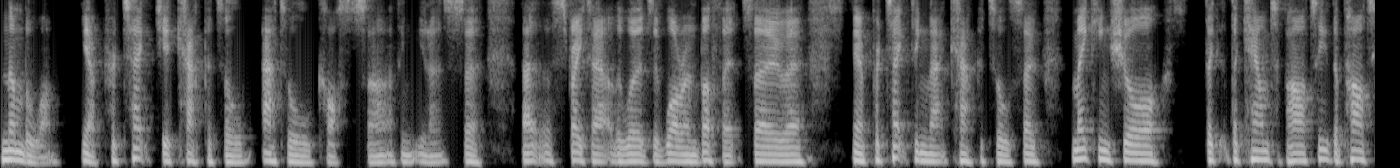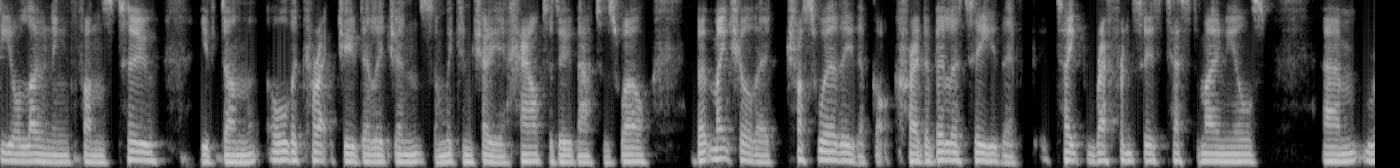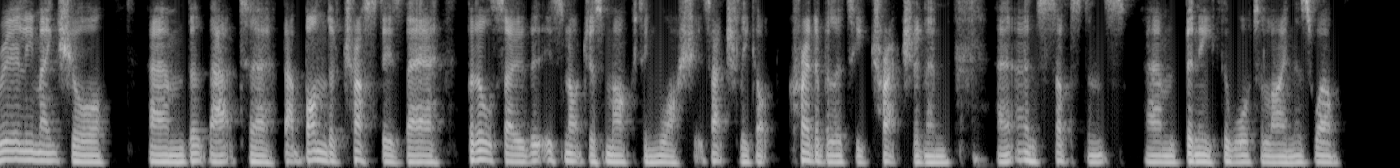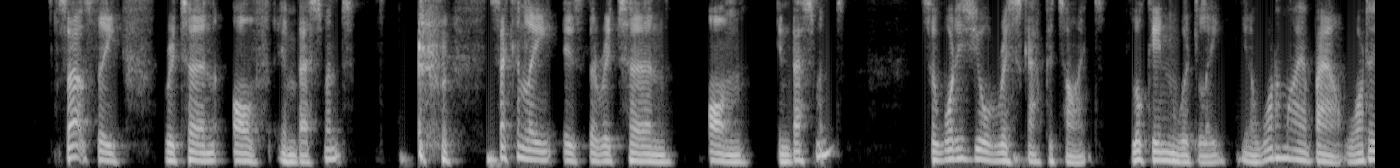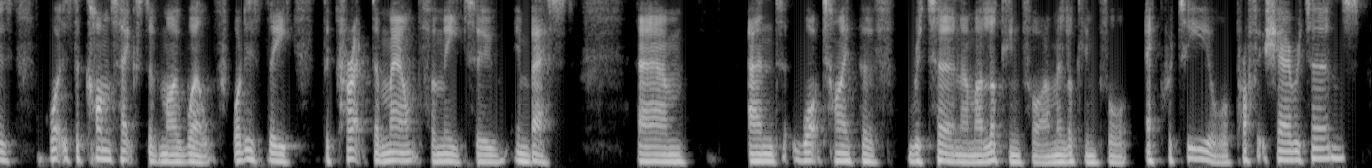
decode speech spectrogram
Number one, yeah, protect your capital at all costs. So I think you know it's uh, uh, straight out of the words of Warren Buffett. So uh, you know, protecting that capital. So making sure the, the counterparty, the party you're loaning funds to, you've done all the correct due diligence, and we can show you how to do that as well. But make sure they're trustworthy, they've got credibility, they've take references, testimonials. Um, really make sure um, that that uh, that bond of trust is there, but also that it's not just marketing wash. It's actually got credibility, traction, and uh, and substance um, beneath the waterline as well. So that's the return of investment. Secondly, is the return on investment. So, what is your risk appetite? look inwardly. You know what am i about? What is what is the context of my wealth? What is the the correct amount for me to invest? Um, and what type of return am i looking for? Am i looking for equity or profit share returns?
